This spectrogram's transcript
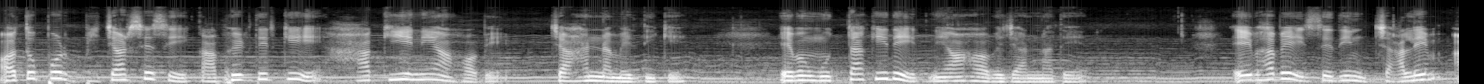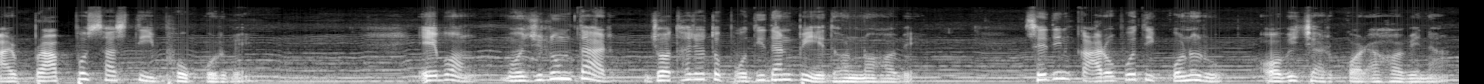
অতঃপর বিচার শেষে কাফেরদেরকে হাঁকিয়ে নেওয়া হবে জাহান্নামের দিকে। এবং মুত্তাকিদের নেওয়া হবে জান্নাতে। এইভাবেই সেদিন জালেম আর প্রাপ্য শাস্তি ভোগ করবে। এবং মজলুম তার যথাযথ প্রতিদান পেয়ে ধন্য হবে। সেদিন কারও প্রতি কোনোরূপ অবিচার করা হবে না।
